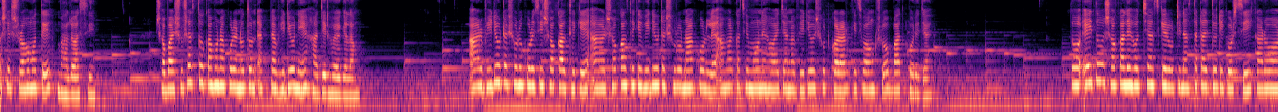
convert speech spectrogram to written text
অশেষ রহমতে ভালো আছি। সবার সুস্বাস্থ্য কামনা করে নতুন একটা ভিডিও নিয়ে হাজির হয়ে গেলাম। আর ভিডিওটা শুরু করেছি সকাল থেকে। আর সকাল থেকে ভিডিওটা শুরু না করলে আমার কাছে মনে হয় যেন ভিডিও শ্যুট করার কিছু অংশ বাদ পড়ে যায়। তো এই তো সকালে হচ্ছে আজকে রুটি নাস্তাটাই তৈরি করছি, কারণ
